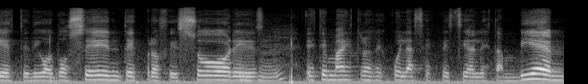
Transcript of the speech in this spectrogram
este, digo docentes, profesores, este, maestros de escuelas especiales también.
